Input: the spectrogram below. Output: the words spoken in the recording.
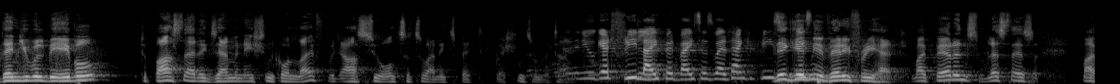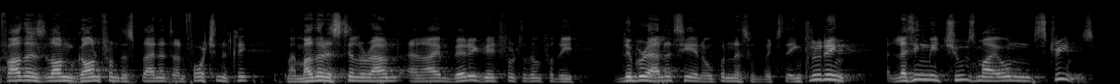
then you will be able to pass that examination called life, which asks you all sorts of unexpected questions from the time. And you get free life advice as well. Thank you. Please. They please. gave me a very free hand. My parents, bless their, my father is long gone from this planet, unfortunately. My mother is still around, and I'm very grateful to them for the liberality and openness with which they, including letting me choose my own streams.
